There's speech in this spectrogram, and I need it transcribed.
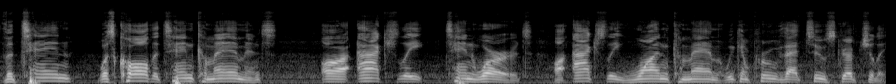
The 10, what's called the 10 commandments, are actually 10 words are actually one commandment. We can prove that too scripturally.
